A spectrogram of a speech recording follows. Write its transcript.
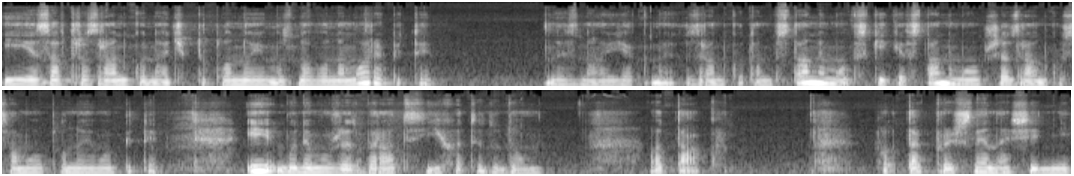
І завтра зранку, начебто, плануємо знову на море піти. Не знаю, як ми зранку там встанемо, скільки встанемо, вже зранку самого плануємо піти. І будемо вже збиратися їхати додому. Отак. Отак пройшли наші дні.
